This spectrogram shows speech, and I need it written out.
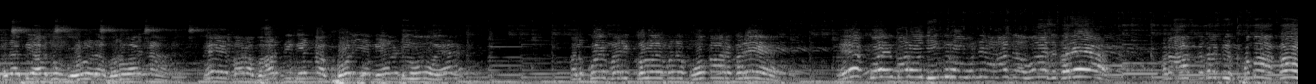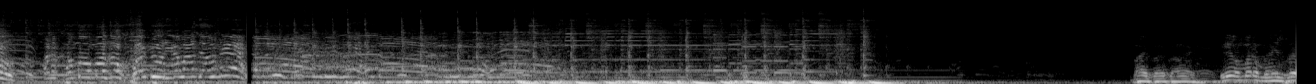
કદાચ આ શું બોલું ને ભરવાડના. હે, મારા ભારતી બેન ના ખોળીએ મેલડી હું, હે? અને કોઈ મારી કળોએ મને પોકાર કરે? એ કોઈ મારો દીકરો મને આજ અવાજ કરે? અને આ કદાચ ખમા કહું, અને ખમામાં જો ખોટું રહેવા દઉં ને? ભાઈ ભાઈ ભાઈ, એ અમારા મહેશભાઈ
